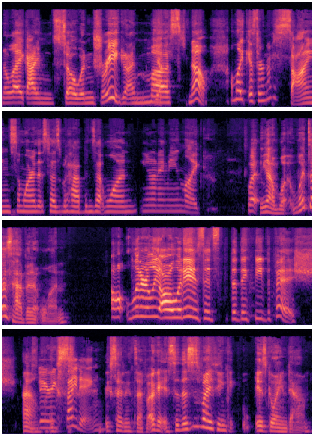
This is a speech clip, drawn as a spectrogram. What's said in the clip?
Like, I'm so intrigued. I must know. I'm like, Is there not a sign somewhere that says what happens at one? You know what I mean? Like, what yeah, what what does happen at one? all, literally all it is is that they feed the fish. It's Oh, very ex- exciting. Exciting stuff. Okay, so this is what I think is going down.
